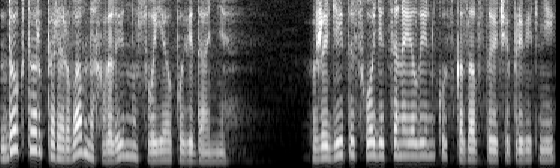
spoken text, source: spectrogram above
Доктор перервав на хвилину своє оповідання. Вже діти сходяться на ялинку, сказав, стоячи при вікні.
